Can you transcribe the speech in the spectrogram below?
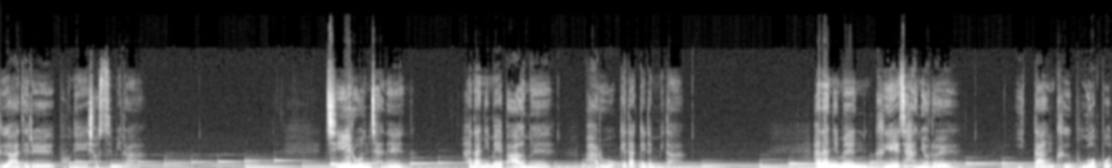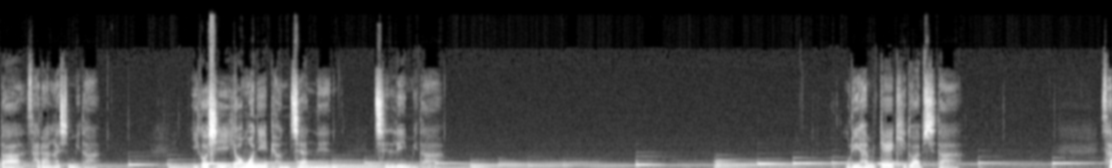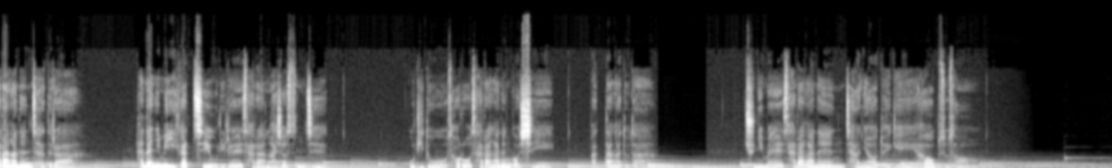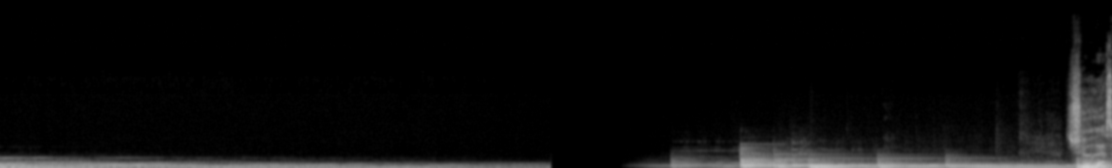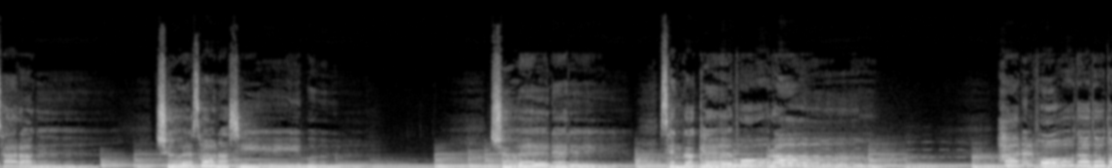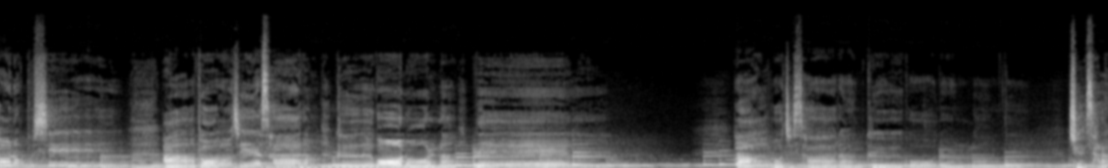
그 아들을 보내셨음이라. 지혜로운 자는 하나님의 마음을 바로 깨닫게 됩니다. 하나님은 그의 자녀를 이 땅 그 무엇보다 사랑하십니다. 이것이 영원히 변치 않는 진리입니다. 우리 함께 기도합시다. 사랑하는 자들아, 하나님이 이같이 우리를 사랑하셨은즉, 우리도 서로 사랑하는 것이 마땅하도다. 주님을 사랑하는 자녀 되게 하옵소서. 주의 사랑은 주의 선하심 주의 사랑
